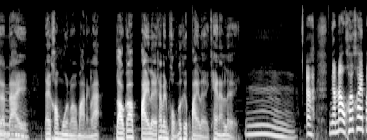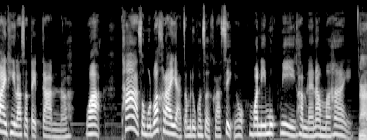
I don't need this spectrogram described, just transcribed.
จะได้ได้ข้อมูลมาประมาณหนึ่งละเราก็ไปเลยถ้าเป็นผมก็คือไปเลยแค่นั้นเลย อืมอะ งั้นเราค่อยๆ ไปทีละสเต็ปกันนะ ว่า ถ้าสมมุติว่าใครอยากจะมาดูคอนเสิร์ตคลาสสิกวันนี้มุกมีคำแนะนำมาให้อ่า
